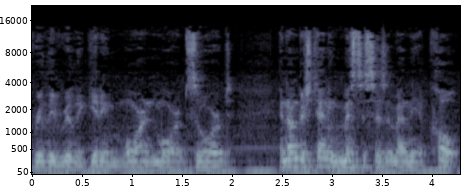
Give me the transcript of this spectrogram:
really, really getting more and more absorbed in understanding mysticism and the occult.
